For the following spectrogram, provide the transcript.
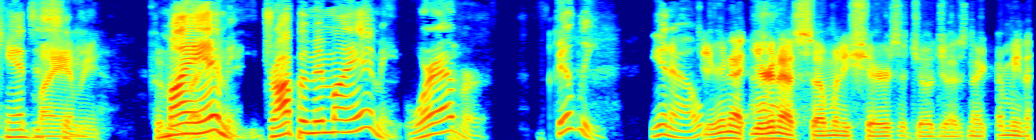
Kansas Miami. City, in Miami, drop him in Miami, wherever, Philly, you know, You're gonna you're Uh, gonna have so many shares of Joe Judge next. I mean,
